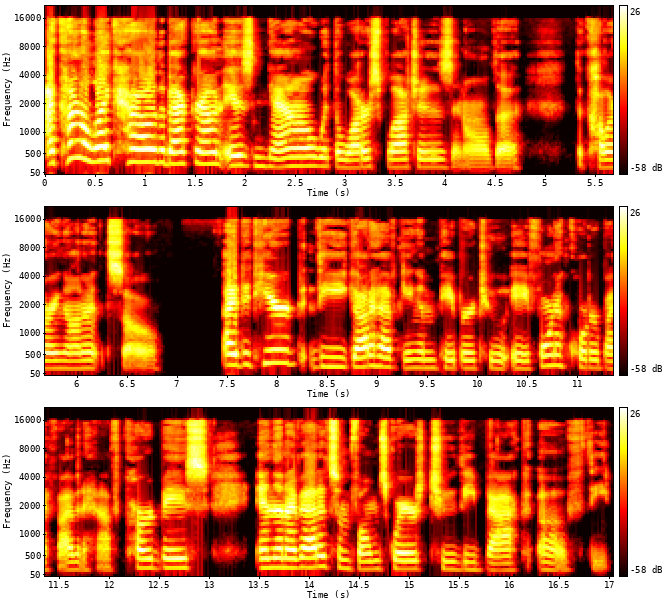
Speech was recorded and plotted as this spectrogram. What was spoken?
I kind of like how the background is now with the water splotches and all the the coloring on it. So I'd adhered the Gotta Have Gingham paper to a four and a quarter by five and a half card base, and then I've added some foam squares to the back of the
